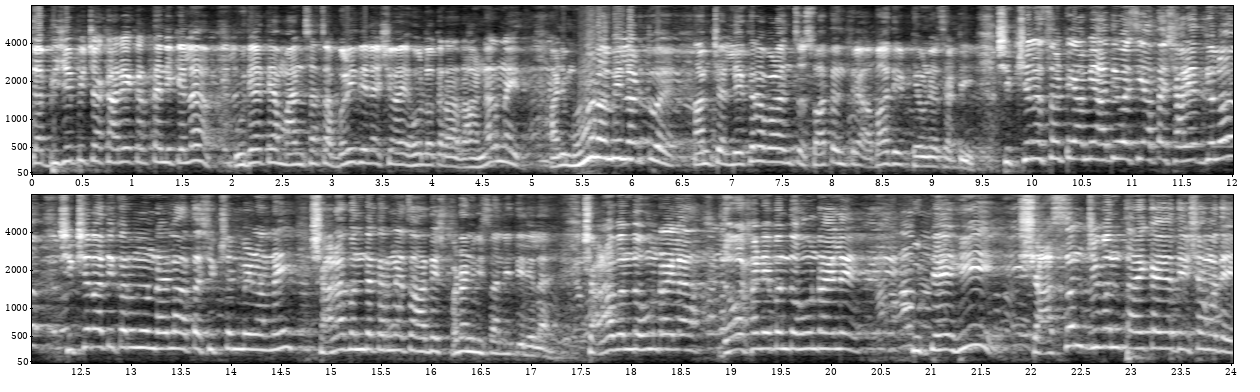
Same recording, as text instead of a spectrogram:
त्या बीजेपीच्या कार्यकर्त्यांनी केलं उद्या त्या माणसाचा बळी दिल्याशिवाय हो लोक राहणार नाहीत. आणि म्हणून आम्ही लढतोय आमच्या लेकराबाळांचं स्वातंत्र्य अबाधित ठेवण्यासाठी. शिक्षणासाठी आम्ही आदिवासी आता शाळेत गेलो शिक्षण आधी होऊन राहिला आता शिक्षण मिळणार नाही. शाळा बंद करण्याचा आदेश फडणवीसांनी दिलेला आहे. शाळा बंद होऊन राहिला दवाखाने बंद होऊन राहिले कुठेही शासन जिवंत आहे का या देशामध्ये?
